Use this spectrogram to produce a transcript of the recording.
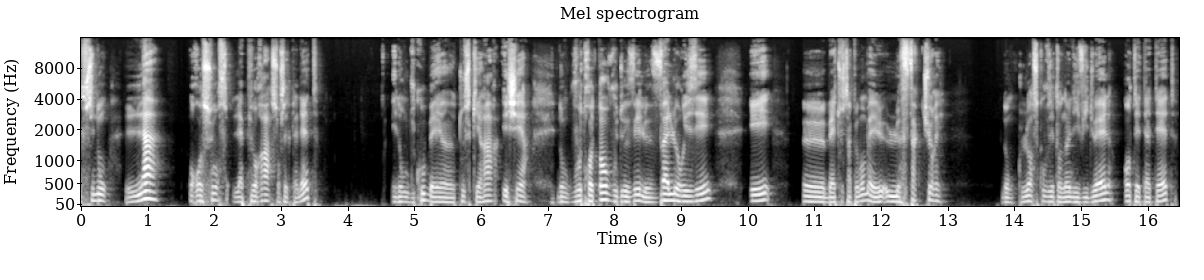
ou sinon la ressource la plus rare sur cette planète. Et donc du coup, ben, euh, tout ce qui est rare est cher. Donc votre temps, vous devez le valoriser et euh, ben, tout simplement le facturer. Donc lorsque vous êtes en individuel, en tête à tête,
